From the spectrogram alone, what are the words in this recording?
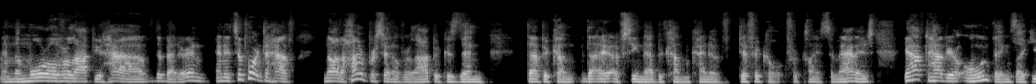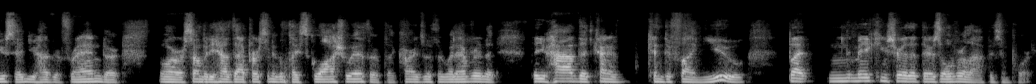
And the more overlap you have, the better. And, and it's important to have not 100% overlap because then that become that I've seen that become kind of difficult for clients to manage. You have to have your own things, like you said, you have your friend or or somebody has that person who can play squash with or play cards with or whatever that that you have that kind of can define you. but making sure that there's overlap is important.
